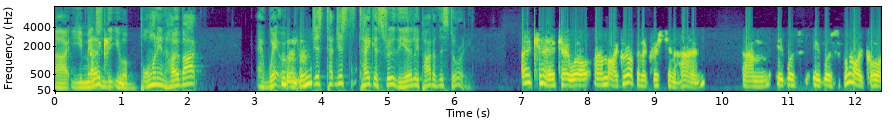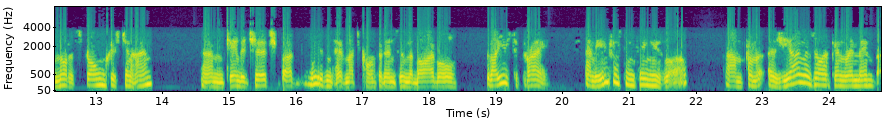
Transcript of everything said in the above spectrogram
Uh, you mentioned that you were born in Hobart. And where, just t- just take us through the early part of this story. Okay, okay. Well, um, I grew up in a Christian home. Um, it was it was what I would call not a strong Christian home. Um, attended church, but we didn't have much confidence in the Bible. But I used to pray. And the interesting thing is, Lyle, um, from as young as I can remember,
